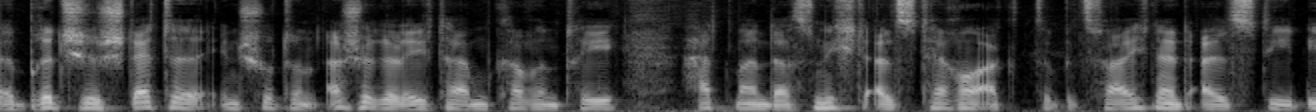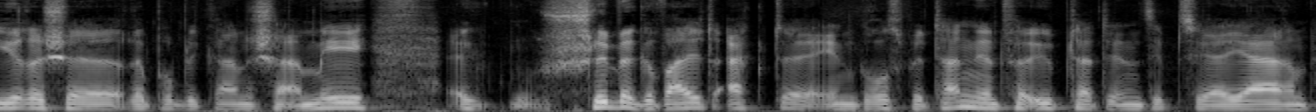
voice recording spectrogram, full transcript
äh, britische Städte in Schutt und Asche gelegt haben, Coventry, hat man das nicht als Terrorakte bezeichnet, als die irische republikanische Armee äh, schlimme Gewaltakte in Großbritannien verübt hat in den 70er Jahren,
